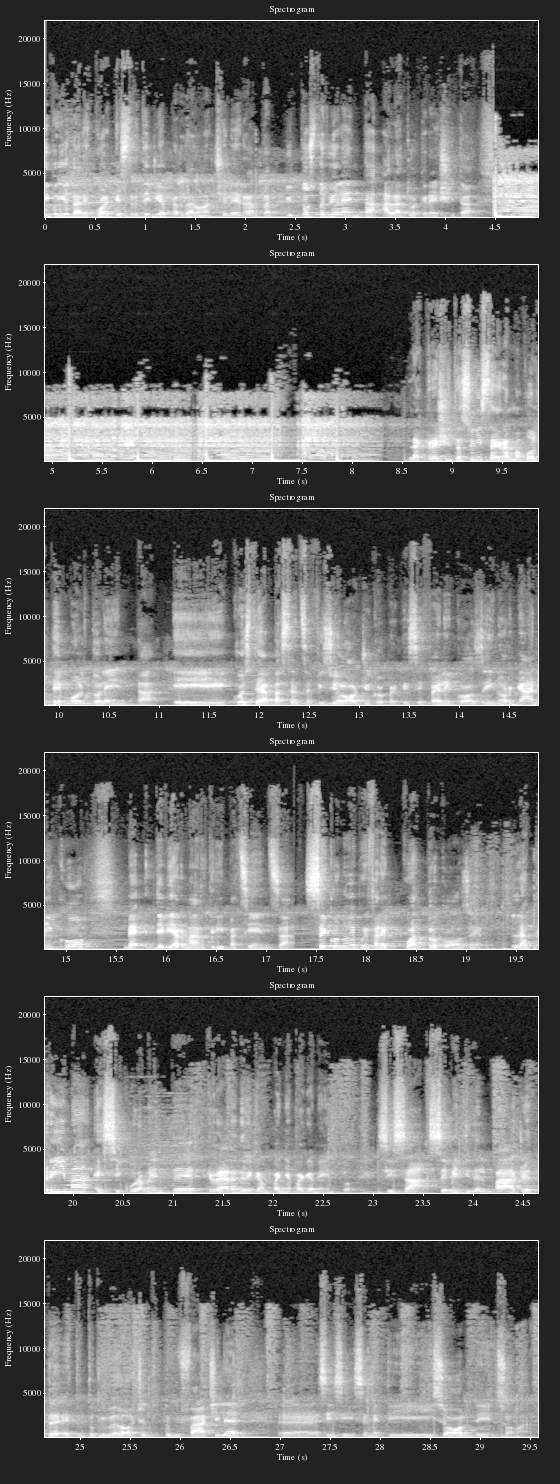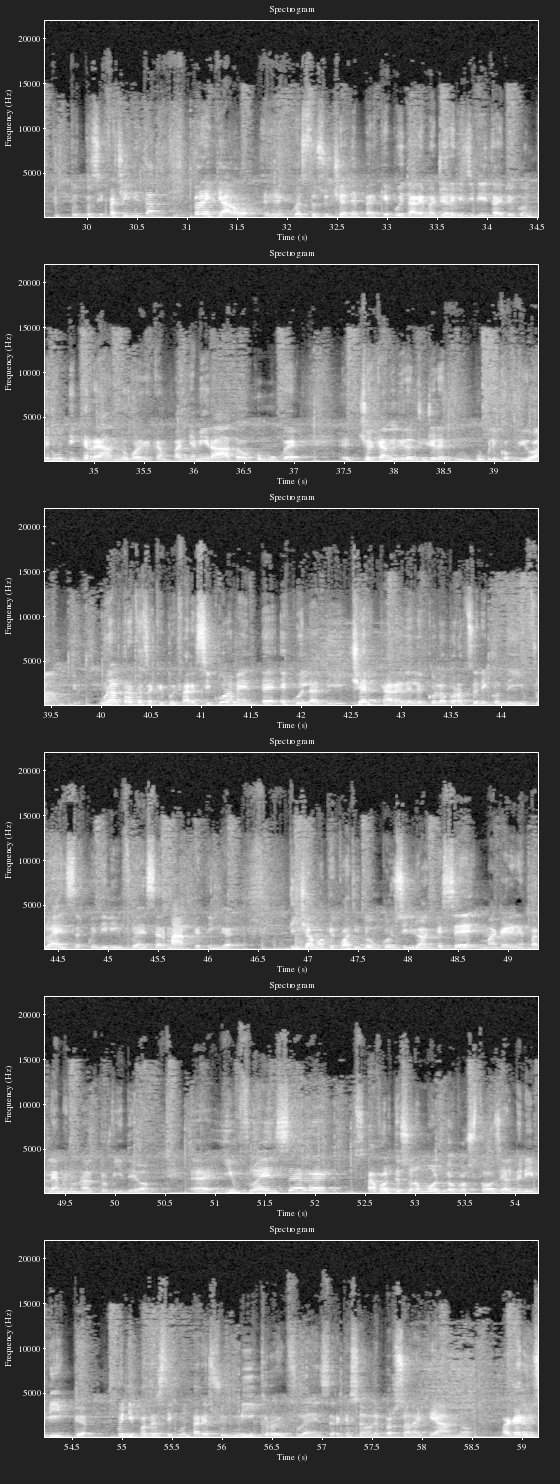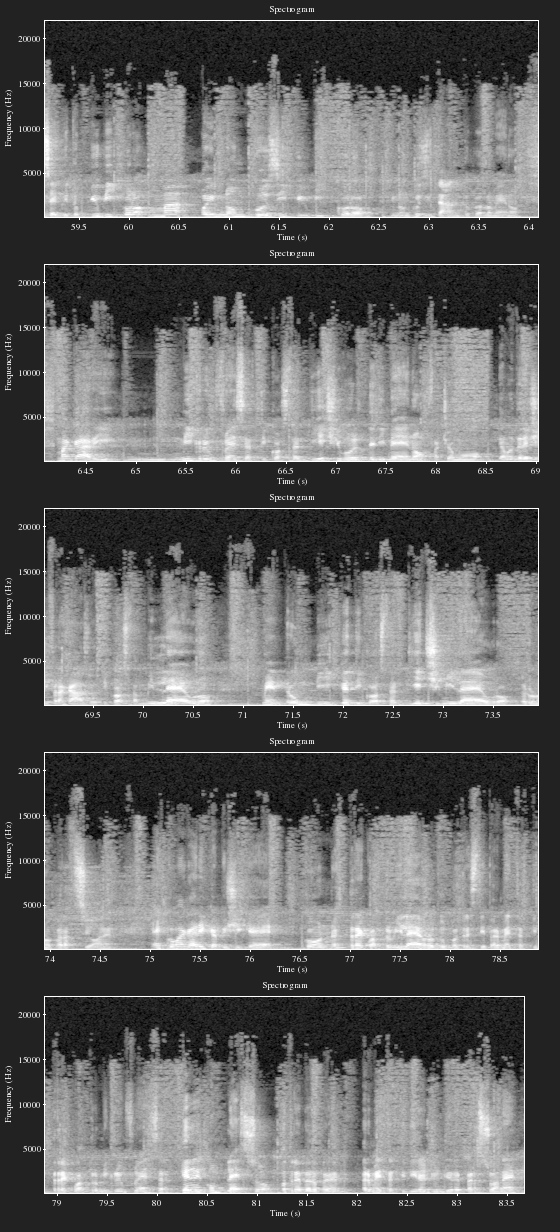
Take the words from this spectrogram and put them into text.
ti voglio dare qualche strategia per dare un'accelerata piuttosto violenta alla tua crescita. La crescita su Instagram a volte è molto lenta e questo è abbastanza fisiologico perché se fai le cose in organico, beh, devi armarti di pazienza. Secondo me puoi fare quattro cose. La prima è sicuramente creare delle campagne a pagamento. Si sa, se metti del budget è tutto più veloce, tutto più facile. Eh, sì, sì, se metti i soldi, insomma, tutto si facilita. Però è chiaro, eh, questo succede perché puoi dare maggiore visibilità ai tuoi contenuti creando qualche campagna mirata o comunque eh, cercando di raggiungere un pubblico più ampio. Un'altra cosa che puoi fare sicuramente è quella di cercare delle collaborazioni con degli influencer, quindi l'influencer marketing. Diciamo che qua ti do un consiglio, anche se magari ne parliamo in un altro video. Eh, gli influencer a volte sono molto costosi, almeno i big, quindi potresti puntare sui micro influencer, che sono le persone che hanno magari un seguito più piccolo, ma poi non così più piccolo, non così tanto perlomeno. Magari un micro influencer ti costa 10 volte di meno, facciamo, diamo delle cifre a caso, ti costa 1000 euro, mentre un big ti costa 10.000 euro per un'operazione. Ecco, magari capisci che con 3-4 mila euro tu potresti permetterti 3-4 micro influencer che nel complesso potrebbero permetterti di raggiungere persone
